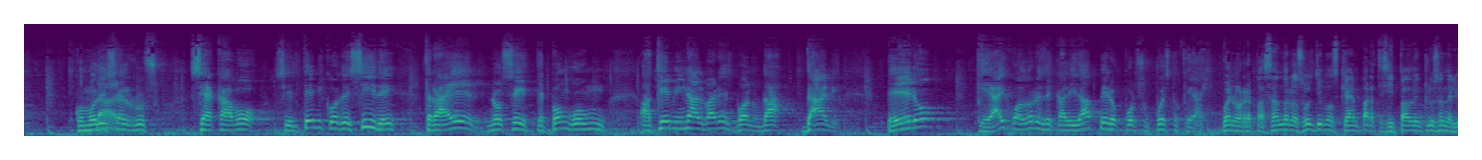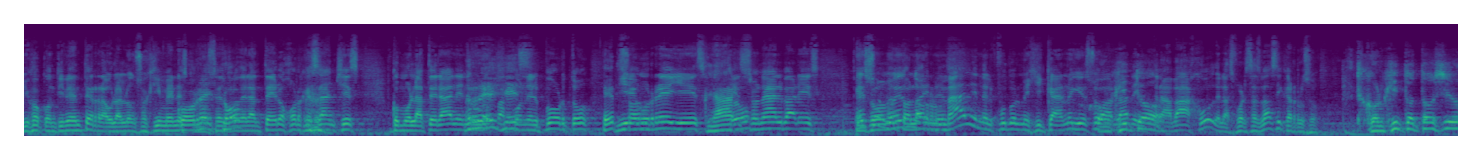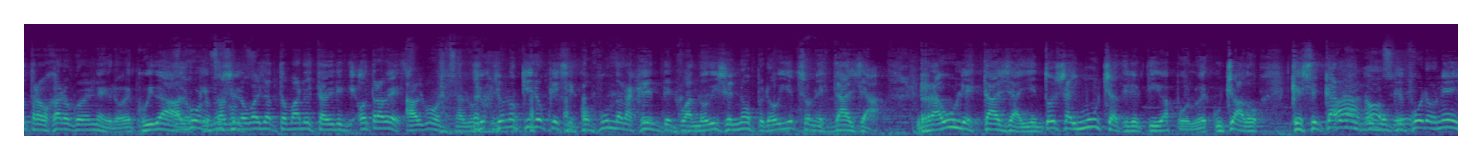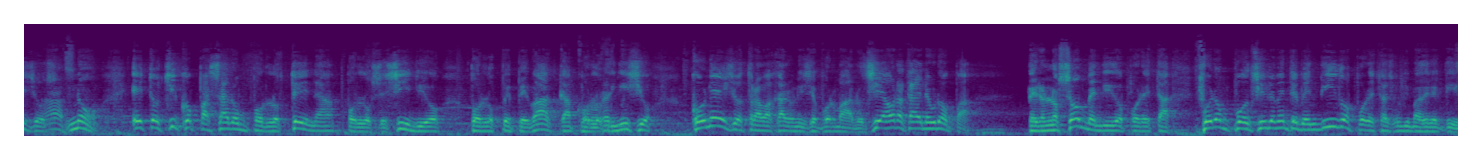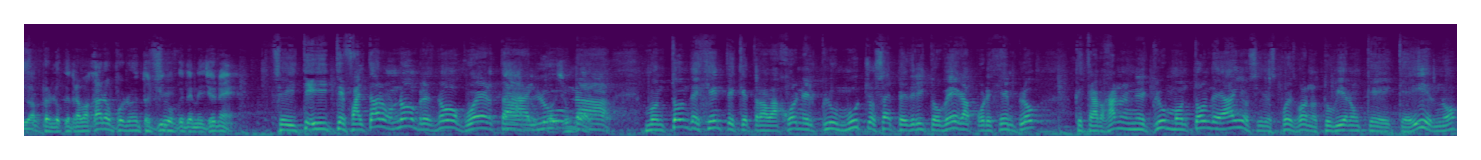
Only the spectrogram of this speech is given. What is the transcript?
como dice el ruso. Se acabó. Si el técnico decide traer, no sé, te pongo un a Kevin Álvarez, bueno, da, dale. Pero que hay jugadores de calidad, pero por supuesto que hay. Bueno, repasando los últimos que han participado incluso en el viejo continente, Raúl Alonso Jiménez Correcto. como centro delantero, Jorge Sánchez como lateral en Europa Reyes. con el Porto, Edson. Diego Reyes, Claro. Edson Álvarez. En su Eso no es Lainez. normal en el fútbol mexicano y eso habla del trabajo de las fuerzas básicas, Ruso. Jorgito, todos ellos trabajaron con el negro. eh. Cuidado, Algunos, que no se lo vaya a tomar esta directiva. Otra vez. Algunos, algunos. Yo, yo no quiero que se confunda la gente cuando dicen, no, pero hoy Edson está allá, Raúl está allá, y entonces hay muchas directivas, pues lo he escuchado, que se cargan Ah, no, como sí. que fueron ellos. Ah, sí. No, estos chicos pasaron por los Tena, por los Cecilio, por los Pepe Vaca, por los. Vinicio. Con ellos trabajaron y se formaron. Sí, ahora está en Europa. Pero no son vendidos por esta, fueron posiblemente vendidos por estas últimas directivas, pero los que trabajaron fueron estos chicos que te mencioné. Sí, y te, y te faltaron nombres, ¿no? Huerta, Claro, Luna. Montón de gente que trabajó en el club, muchos, hay Pedrito Vega, por ejemplo, que trabajaron en el club un montón de años y después, bueno, tuvieron que, que ir, ¿no?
